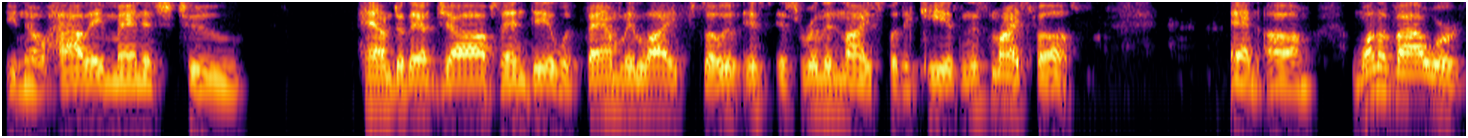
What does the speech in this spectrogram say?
you know, how they managed to handle their jobs and deal with family life. So it's it's really nice for the kids and it's nice for us. And um, one of our,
